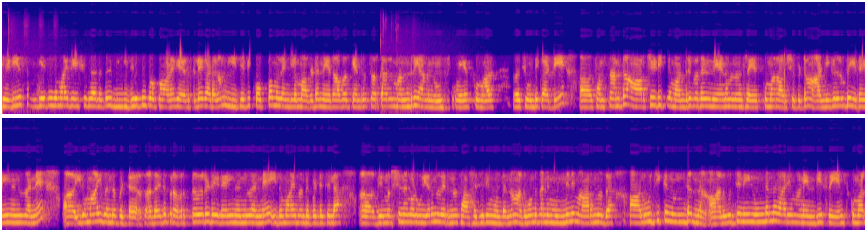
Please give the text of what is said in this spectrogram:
ജെ ഡി എസ് സാങ്കേതികമായി ദേശീയ തലത്തിൽ ബി ജെ പിക്കൊപ്പമാണ് കേരളത്തിലെ ഘടകം. ബി ജെ പിക്കൊപ്പമല്ലെങ്കിലും അവരുടെ നേതാവ് കേന്ദ്ര സർക്കാരിൽ മന്ത്രിയാണെന്നും ശ്രേയസ് കുമാർ ചൂണ്ടിക്കാട്ടി സംസ്ഥാനത്ത് ആർ ജെ ഡിക്ക് മന്ത്രി പദവി വേണമെന്ന് ശ്രേയസ് കുമാർ ആവശ്യപ്പെട്ടു. അണികളുടെ ഇടയിൽ നിന്ന് തന്നെ ഇതുമായി ബന്ധപ്പെട്ട് അതായത് പ്രവർത്തകരുടെ ഇടയിൽ നിന്ന് തന്നെ ഇതുമായി ബന്ധപ്പെട്ട് ചില വിമർശനങ്ങൾ ഉയർന്നു വരുന്ന സാഹചര്യമുണ്ടെന്നും അതുകൊണ്ട് തന്നെ മുന്നണി മാറുന്നത് ആലോചിക്കുന്നുണ്ടെന്ന് ആലോചനയിൽ ഉണ്ടെന്ന കാര്യമാണ് എം വി ശ്രേയസ് കുമാർ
